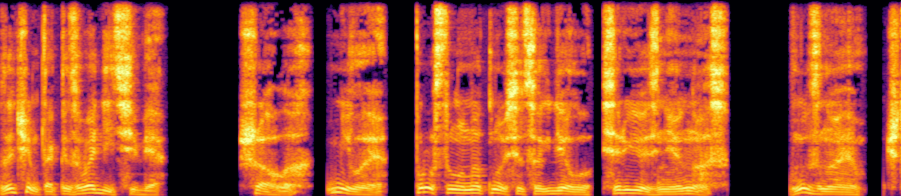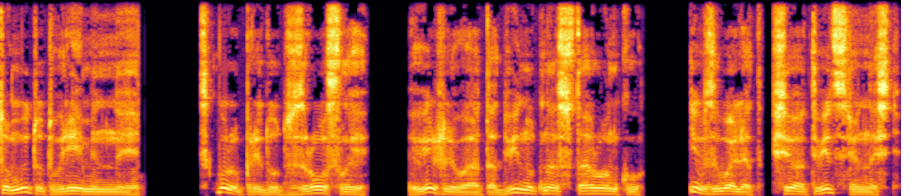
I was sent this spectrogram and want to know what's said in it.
Зачем так изводить себя? Шалах, милая, просто он относится к делу серьезнее нас. Мы знаем, что мы тут временные. Скоро придут взрослые, вежливо отодвинут нас в сторонку и взвалят всю ответственность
